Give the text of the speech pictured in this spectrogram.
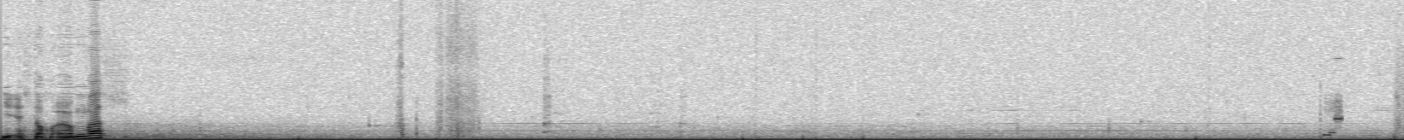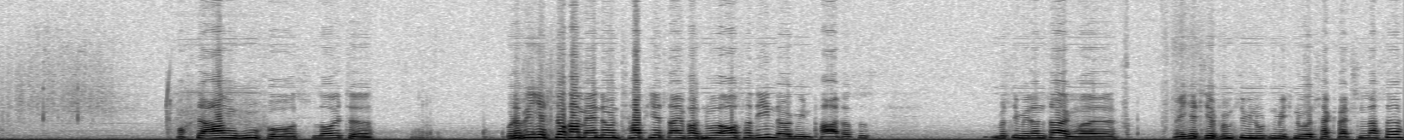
Hier ist doch irgendwas. Ach, der arme Rufus, Leute. Oder bin ich jetzt doch am Ende und hab jetzt einfach nur aus Versehen irgendwie ein Part? Das ist... Müsst ihr mir dann sagen, weil... Wenn ich jetzt hier 15 Minuten mich nur zerquetschen lasse...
